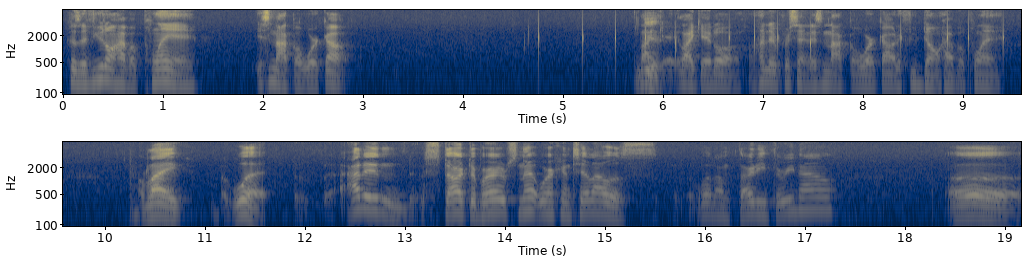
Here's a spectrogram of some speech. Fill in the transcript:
Because if you don't have a plan, it's not gonna work out. Like Yeah. like at all, hundred percent. It's not gonna work out if you don't have a plan. Like what? I didn't start the Burbs Network until I was what? I'm 33 now. Uh,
